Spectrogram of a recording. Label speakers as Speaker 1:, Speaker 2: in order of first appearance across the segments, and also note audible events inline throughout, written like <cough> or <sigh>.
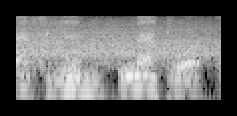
Speaker 1: FM Network.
